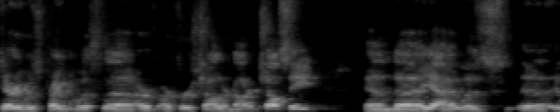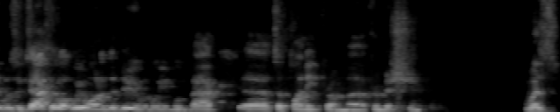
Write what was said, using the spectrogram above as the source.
Terry was pregnant with our, our first child, our daughter Chelsea. And yeah, it was it was exactly what we wanted to do when we moved back to Plenty from from Michigan. Was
